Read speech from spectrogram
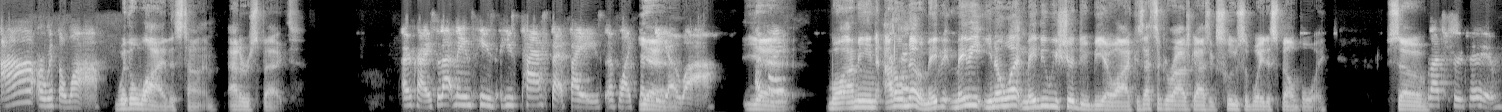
I or with a Y? With a Y this time, out of respect. Okay, so that means he's he's past that phase of like the yeah. BOY. Yeah. Okay. Well, I mean, I don't know. Maybe, maybe you know what? Maybe we should do BOI because that's the Garage Guys exclusive way to spell boy. So well, that's true too.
